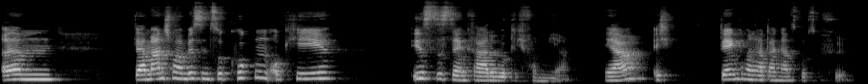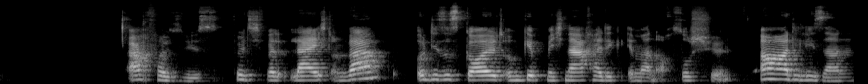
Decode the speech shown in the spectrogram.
Ähm, da manchmal ein bisschen zu gucken, okay, ist es denn gerade wirklich von mir? Ja, ich denke, man hat da ein ganz gutes Gefühl. Ach, voll süß. Fühlt sich leicht und warm und dieses Gold umgibt mich nachhaltig immer noch. So schön. Oh, die Lisanne.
